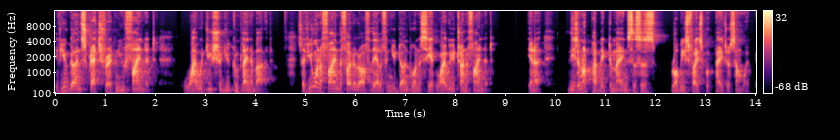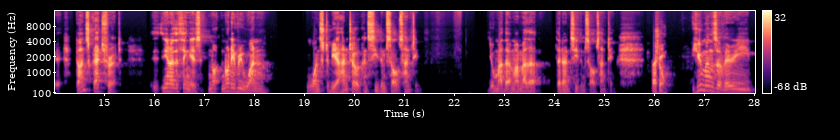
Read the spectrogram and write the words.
If you go and scratch for it and you find it, why would you should you complain about it? So if you want to find the photograph of the elephant you don't want to see it, why were you trying to find it? You know, these are not public domains. This is Robbie's Facebook page or somewhere. Don't scratch for it. you know, the thing is, not not everyone wants to be a hunter or can see themselves hunting. Your mother, my mother, they don't see themselves hunting. But Sure. humans are very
